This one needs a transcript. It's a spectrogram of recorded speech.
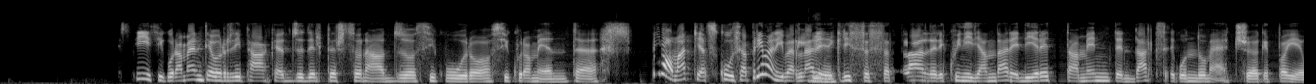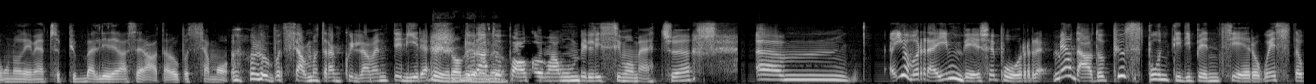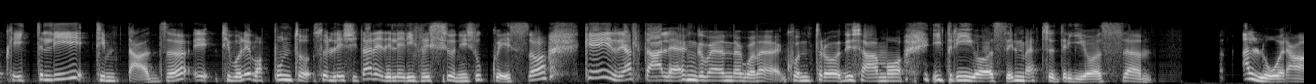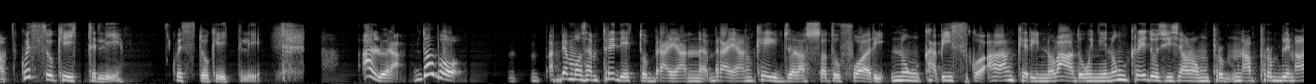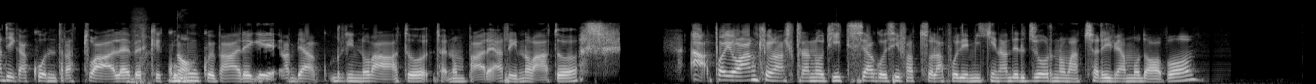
Sì, sicuramente è un repackage del personaggio, sicuro, sicuramente. Però Mattia, scusa, prima di parlare Dimmi. di Chris Statlander e quindi di andare direttamente dal secondo match, che poi è uno dei match più belli della serata, lo possiamo, lo possiamo tranquillamente dire, Vero, vero, durato vero. poco ma un bellissimo match. Ehm, io vorrei invece porre, mi ha dato più spunti di pensiero questo Kate Lee Team Taz e ti volevo appunto sollecitare delle riflessioni su questo che in realtà l'Hangman con- contro diciamo i trios, il match trios. Allora, questo Kate Lee, questo Kate Lee. Allora, dopo abbiamo sempre detto Brian, Brian Cage lasciato fuori, non capisco, ha anche rinnovato, quindi non credo ci sia un pro- una problematica contrattuale perché No. comunque pare che abbia rinnovato, cioè non pare, ha rinnovato. Ah, poi ho anche un'altra notizia, così faccio la polemichina del giorno, ma ci arriviamo dopo.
